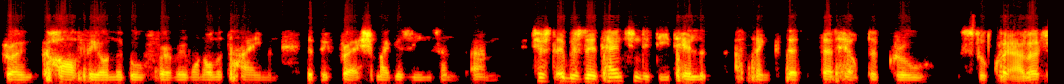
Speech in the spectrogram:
ground coffee on the go for everyone all the time, and there'd be fresh magazines, and um, just it was the attention to detail I think that that helped it grow so quickly. Yeah, that's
